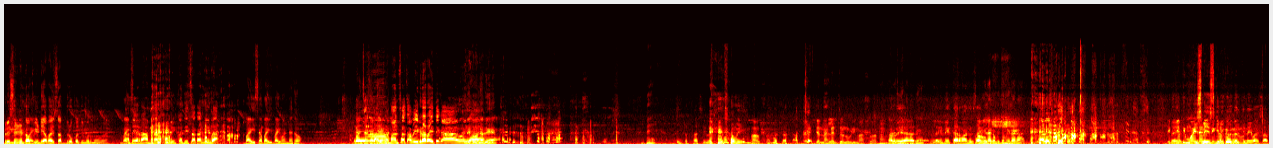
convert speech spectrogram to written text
प्रेसिडेंट ऑफ़ इंडिया भाई। साहब द्रौपदी मुर्मू है। बाई अबे रामनाथ कोविंद कधीचा का गेला? बाईचा बाई बाई म्हणला तो। माणसाचा वेगळा राहते का? ओ यार. इथं फाशी लागते मी. त्या नाल्यात जाऊन उडी मारतो आता अबे यार लय बेकार माणूस आहे मेला का भी तो मेला का इसमें इसकी भी कोई गलती नहीं भाई साहब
